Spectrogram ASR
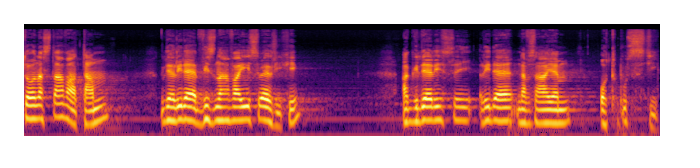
to nastává tam, kde lidé vyznávají své hříchy a kde si lidé navzájem odpustí.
